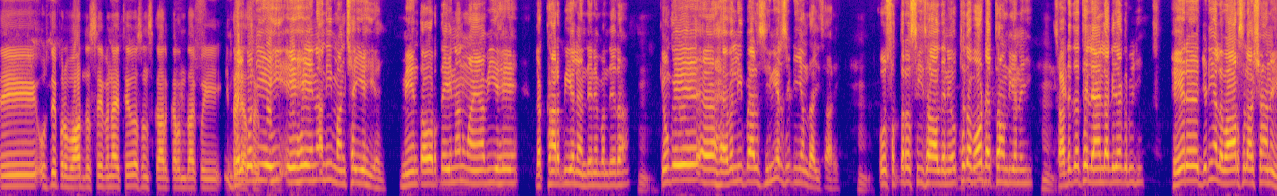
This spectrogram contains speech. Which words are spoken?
ਤੇ ਉਸ ਦੇ ਪਰਿਵਾਰ ਦੱਸੇ ਬਿਨਾਂ ਇੱਥੇ ਉਹਦਾ ਸੰਸਕਾਰ ਕਰਨ ਦਾ ਕੋਈ ਬਿਲਕੁਲ ਜੀ? ਇਹੀ ਇਹ ਇਹਨਾਂ ਦੀ ਮਨਸ਼ਾ ਹੀ ਇਹੀ ਹੈ ਜੀ। ਮੇਨ ਤੌਰ ਤੇ ਇਹਨਾਂ ਨੂੰ ਆਇਆ ਵੀ ਇਹ ਲੱਖਾਂ ਰੁਪਏ ਲੈਂਦੇ ਨੇ ਬੰਦੇ ਦਾ। ਕਿਉਂਕਿ ਹੈਵਨਲੀ ਪੈਲਸ ਸੀਨੀਅਰ ਸਿਟੀਜ਼ਨ ਦਾ ਜੀ ਸਾਰੇ। ਉਹ 70 80 ਸਾਲ ਦੇ ਨੇ ਉੱਥੇ ਤਾਂ ਬਹੁਤ ਡੈਥਾਂ ਹੁੰਦੀਆਂ ਨੇ ਜੀ। ਸਾਡੇ ਤਾਂ ਇੱਥੇ ਲਾਈਨ ਲੱਗ ਜਾ ਕਰੂ ਜੀ। ਫਿਰ ਜਿਹੜੀਆਂ ਲਵਾਰਸ ਲਾਸ਼ਾਂ ਨੇ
